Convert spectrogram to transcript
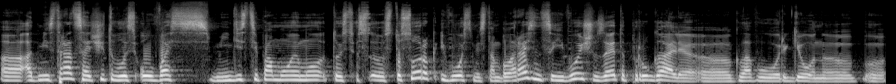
Э, Администрация отчитывалась о 80, по-моему. То есть с- 140 и 80 там была разница. И его еще за это поругали, э, главу региона, э,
